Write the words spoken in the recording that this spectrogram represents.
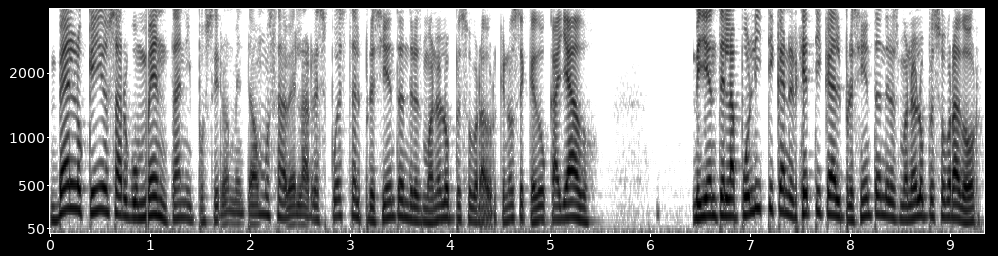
Vean lo que ellos argumentan y posteriormente vamos a ver la respuesta del presidente Andrés Manuel López Obrador que no se quedó callado mediante la política energética del presidente Andrés Manuel López Obrador,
